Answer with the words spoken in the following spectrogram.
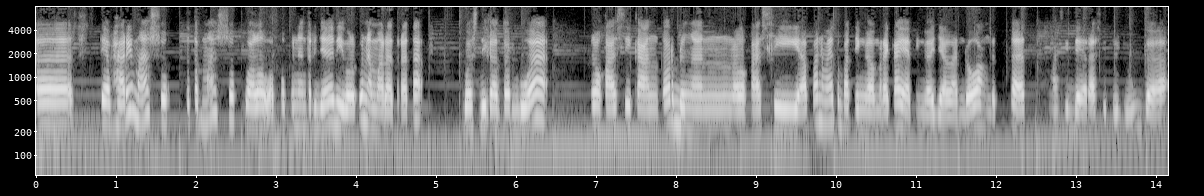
eh, setiap hari masuk tetap masuk walau apa pun yang terjadi. Walaupun emang rata-rata bos di kantor gue lokasi kantor dengan lokasi apa namanya tempat tinggal mereka ya tinggal jalan doang deket. Masih daerah situ juga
